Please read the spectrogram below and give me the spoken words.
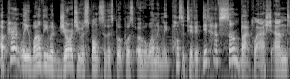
Apparently, while the majority response to this book was overwhelmingly positive, it did have some backlash, and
